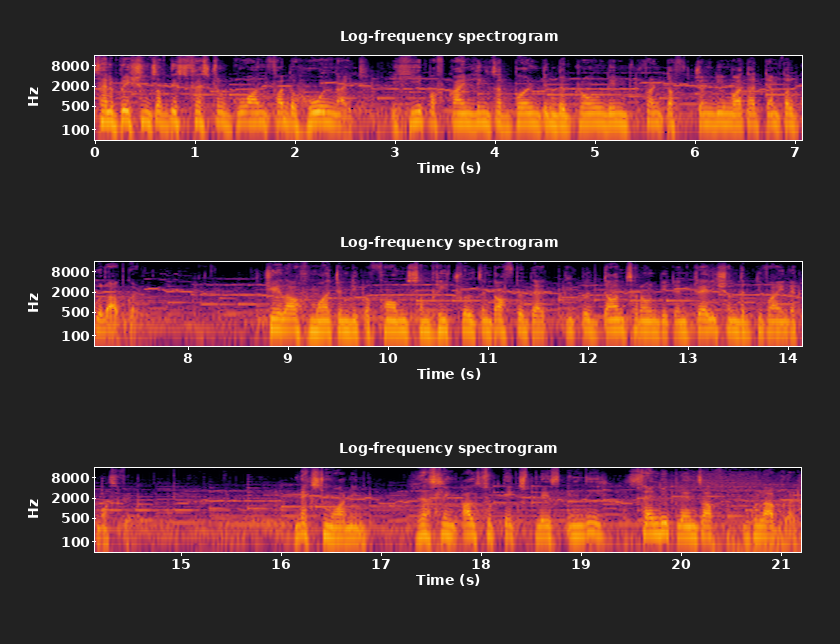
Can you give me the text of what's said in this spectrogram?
Celebrations of this festival go on for the whole night. A heap of kindlings are burnt in the ground in front of Chandi Mata temple Gulabgarh. Chela of Ma Chandi performs some rituals and after that people dance around it and relish on the divine atmosphere. Next morning, wrestling also takes place in the sandy plains of Gulabgarh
